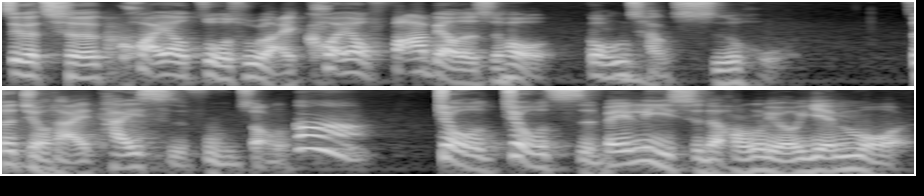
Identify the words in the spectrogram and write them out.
这个车快要做出来、快要发表的时候，工厂失火，这九台胎死腹中，嗯，就就此被历史的洪流淹没了。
